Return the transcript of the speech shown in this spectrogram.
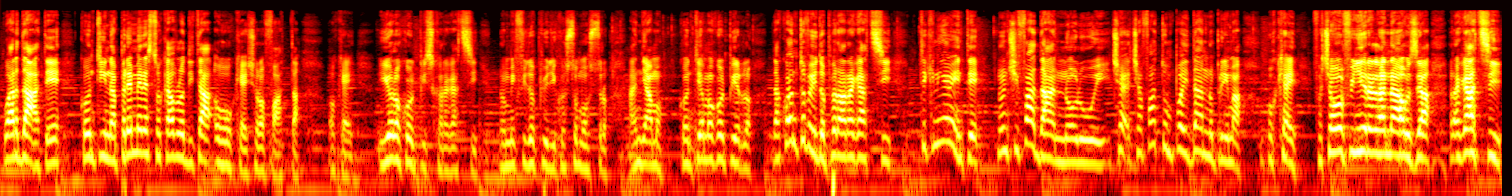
Guardate, continua a premere sto cavolo di ta... Oh, ok, ce l'ho fatta. Ok, io lo colpisco, ragazzi. Non mi fido più di questo mostro. Andiamo, continuiamo a colpirlo. Da quanto vedo, però, ragazzi, tecnicamente non ci fa danno lui. Cioè, ci ha fatto un po' di danno prima. Ok, facciamo finire la nausea. Ragazzi,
